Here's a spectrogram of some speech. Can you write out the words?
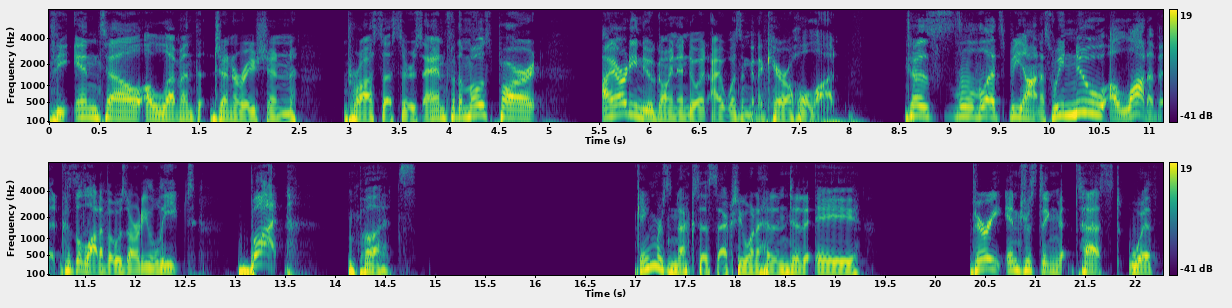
the Intel 11th generation processors. And for the most part, I already knew going into it I wasn't going to care a whole lot. Because let's be honest, we knew a lot of it because a lot of it was already leaked. But, but, Gamers Nexus actually went ahead and did a very interesting test with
